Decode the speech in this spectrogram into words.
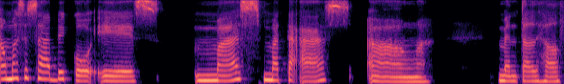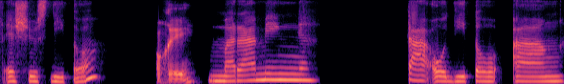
Ang masasabi ko is mas mataas ang mental health issues dito. Okay? Maraming tao dito ang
